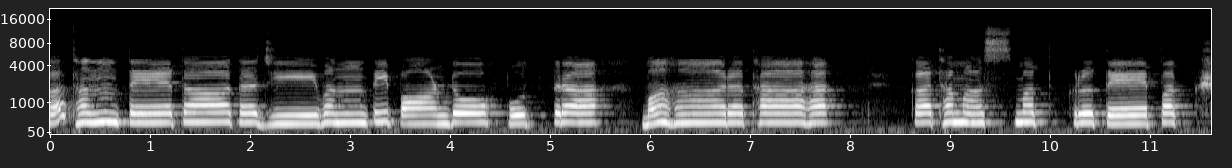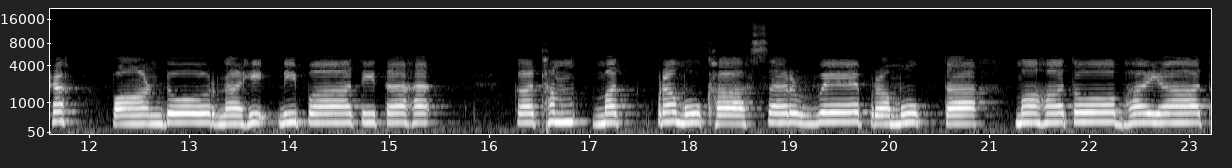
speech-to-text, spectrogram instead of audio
कथं ते तात जीवन्ति पाण्डोः पुत्रा महारथाः। कथमस्मत्कृते पक्षः पाण्डोर्न हि निपातितः। कथं मत्प्रमुखाः सर्वे प्रमुक्ता महतो भयात्।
